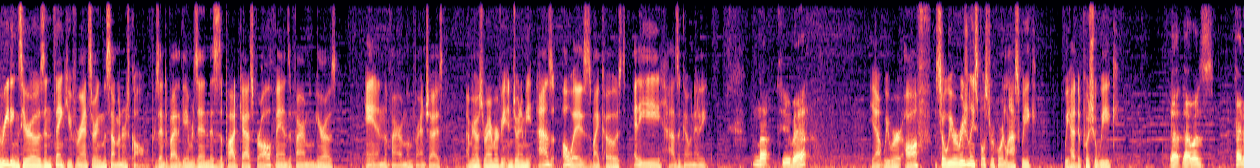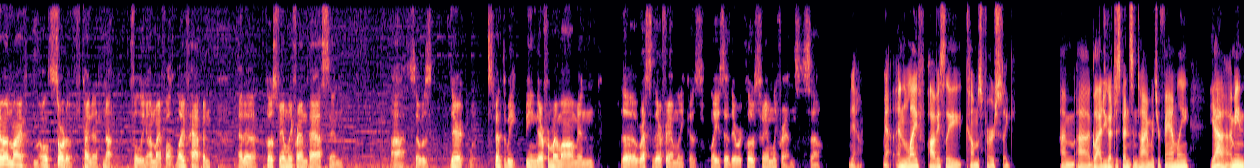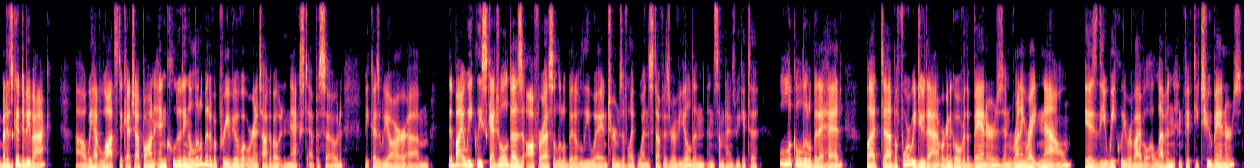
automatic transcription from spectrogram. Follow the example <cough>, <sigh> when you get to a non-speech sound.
Greetings, heroes, and thank you for answering the Summoner's Call. Presented by the Gamers Inn, this is a podcast for all fans of Fire Emblem Heroes and the Fire Emblem franchise. I'm your host, Ryan Murphy, and joining me, as always, is my co host, Eddie. How's it going, Eddie? Not too bad. Yeah, we were off. So, we were originally supposed to record last week. We had to push a week. That that was kind of on my well, sort of, kind of, not fully on my fault. Life happened. Had a close family friend pass, and uh, so was there. Spent the week being there for my mom and the rest of their family because, like I said, they were close family friends. So Yeah. Yeah. And life obviously comes first. Like, I'm uh, glad you got to spend some time with your family. Yeah. I mean, but it's good to be back. Uh, we have lots to catch up on, including a little bit of a preview of what we're going to talk about next episode because we are. Um, the bi-weekly schedule does offer us a little bit of leeway in terms of like when stuff is revealed and and sometimes we get to look a little bit ahead. But uh, before we do that we're going to go over the banners and running right now is the weekly revival 11 and 52 banners.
